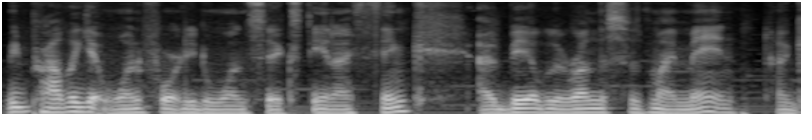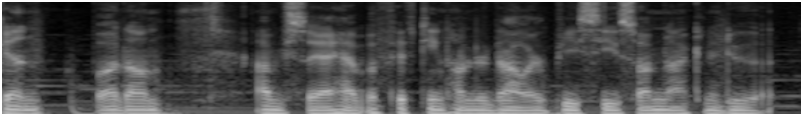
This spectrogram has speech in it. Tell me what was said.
We'd probably get 140 to 160, and I think I'd be able to run this as my main again. But um, obviously I have a $1,500 PC, so I'm not going to do that.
